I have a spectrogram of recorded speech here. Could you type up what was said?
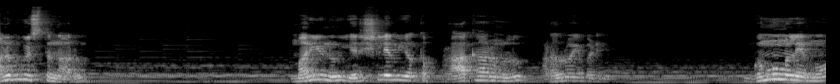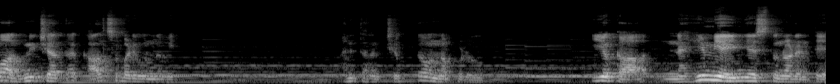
అనుభవిస్తున్నారు. మరియును ఎరుషులేమి యొక్క ప్రాకారములు పడద్రోయబడింది గుమ్మములేమో అగ్ని చేత కాల్చబడి ఉన్నవి అని తనకు చెప్తూ ఉన్నప్పుడు ఈ యొక్క నహిమ్య ఏం చేస్తున్నాడంటే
